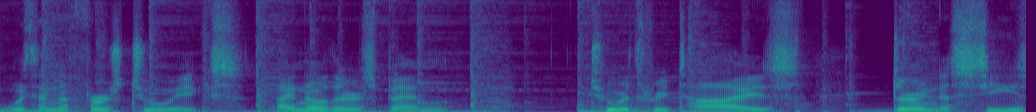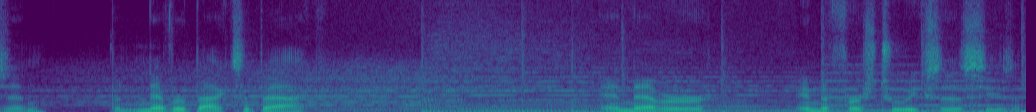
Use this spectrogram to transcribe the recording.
within the first two weeks. I know there's been two or three ties during the season, but never back to back and never in the first two weeks of the season.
